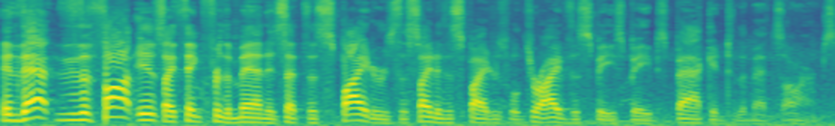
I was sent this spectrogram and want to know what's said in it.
and that the thought is, I think, for the men is that the spiders, the sight of the spiders, will drive the space babes back into the men's arms,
